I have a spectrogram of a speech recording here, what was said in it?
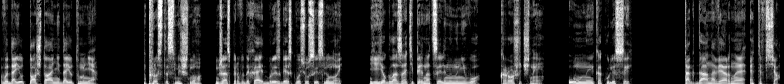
Выдаю то, что они дают мне. Просто смешно. Джаспер выдыхает, брызгая сквозь усы слюной. Ее глаза теперь нацелены на него. Крошечные, умные, как у лисы. Тогда, наверное, это все.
